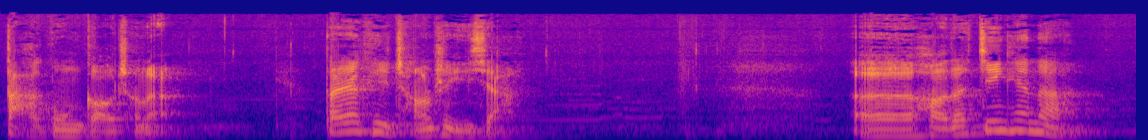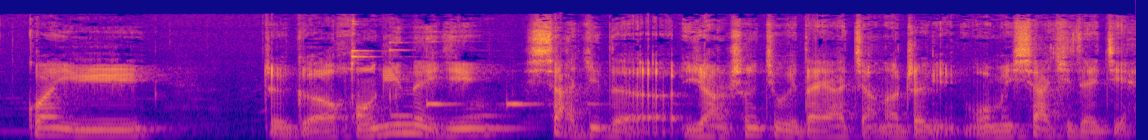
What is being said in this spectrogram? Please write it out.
大功告成了。大家可以尝试一下。呃，好的，今天呢，关于这个《黄帝内经》夏季的养生就给大家讲到这里，我们下期再见。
